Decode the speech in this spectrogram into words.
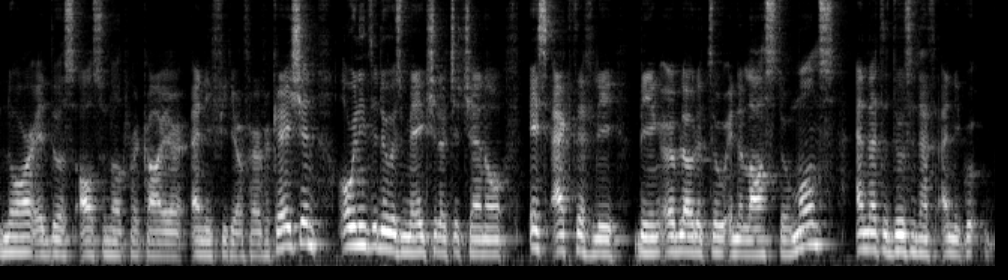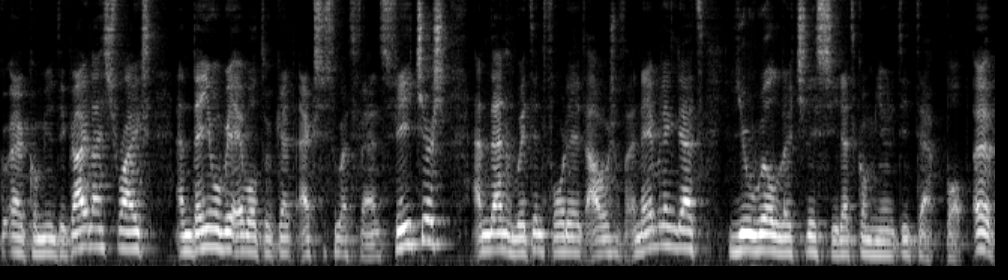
nor it does also not require any video verification. All you need to do is make sure that your channel is actively being uploaded to in the last two months and that it doesn't have any uh, community guideline strikes and then you will be able to get access to advanced features and then within 48 hours of enabling that you will literally see that community tab pop up.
